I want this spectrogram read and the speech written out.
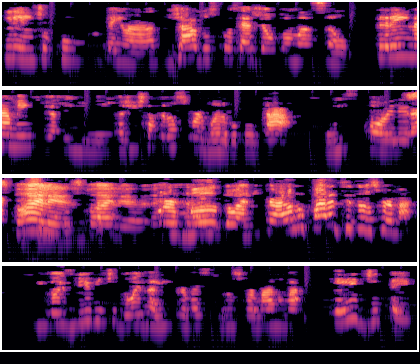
cliente oculto, tem lá, já dos processos de automação, treinamento de atendimento. A gente está transformando, vou contar um spoiler aqui. Spoiler, tá spoiler. transformando a Liper, ela não para de se transformar. Em 2022, a Liper vai se transformar numa EdTech,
